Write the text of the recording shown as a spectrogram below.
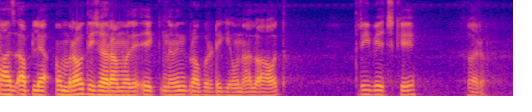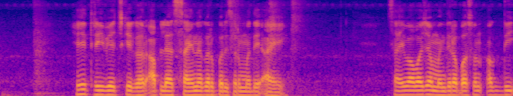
आज आपल्या अमरावती शहरामध्ये एक नवीन प्रॉपर्टी घेऊन आलो आहोत. थ्री बी एच के घर. हे थ्री बी एच के घर आपल्या साईनगर परिसरमध्ये आहे. साईबाबाच्या मंदिरापासून अगदी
